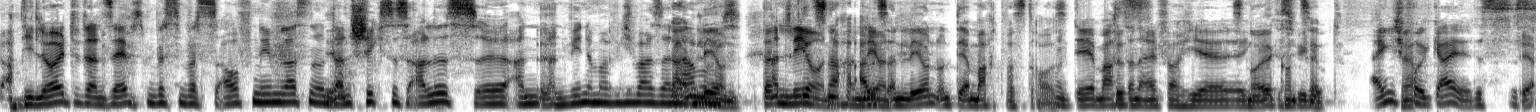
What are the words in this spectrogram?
Ja. die Leute dann selbst ein bisschen was aufnehmen lassen und Ja. dann schickst du es alles äh, an, an wen immer, wie war sein an Name? Leon. Dann an Leon. nach an alles Leon. an Leon und der macht was draus. Und der macht Das dann einfach hier das neue gutes Video. Konzept. Eigentlich Ja. voll geil. Das ist, Ja.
